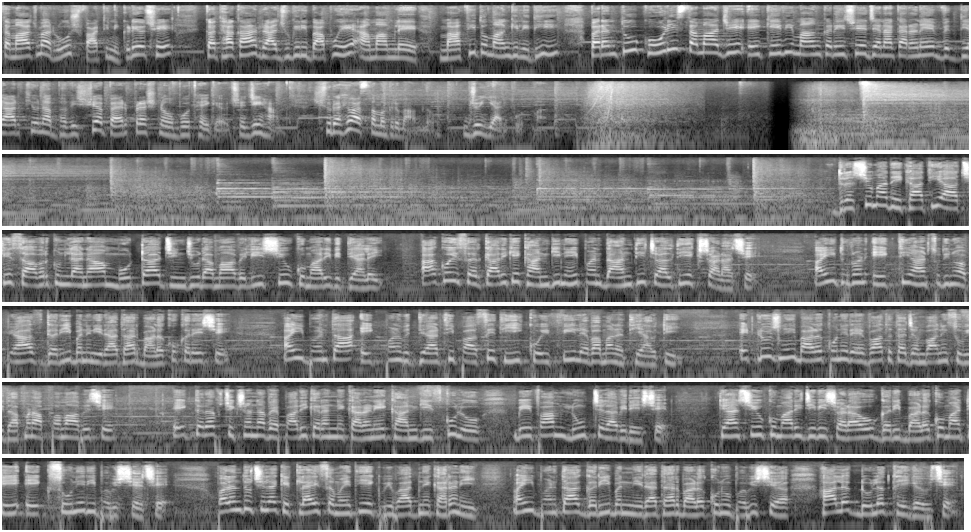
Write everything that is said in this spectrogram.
સમાજમાં રોષ ફાટી નીકળ્યો છે. કથાકાર રાજુગીરી બાપુએ આ મામલે માફી તો માંગી લીધી, પરંતુ કોળી સમાજે એક એવી માંગ કરી છે જેના કારણે વિદ્યાર્થીઓના ભવિષ્ય પર પ્રશ્ન ઊભો થઈ ગયો છે. જી હા, શું રહ્યો આ સમગ્ર મામલો? જોઈએ આ રિપોર્ટમાં. દ્રશ્યોમાં દેખાતી આ છે સાવરકુંડલાના મોટા ઝીંઝુડામાં આવેલી શિવકુમારી વિદ્યાલય. આ કોઈ સરકારી કે ખાનગી નહીં, પણ દાનથી ચાલતી એક શાળા છે. અહીં ધોરણ એકથી આઠ સુધીનો અભ્યાસ ગરીબ અને નિરાધાર બાળકો કરે છે. અહીં ભણતા એક પણ વિદ્યાર્થી પાસેથી કોઈ ફી લેવામાં નથી આવતી. એટલું જ નહીં, બાળકોને રહેવા તથા જમવાની સુવિધા પણ આપવામાં આવે છે. એક તરફ શિક્ષણના વેપારીકરણને કારણે ખાનગી સ્કૂલો બેફામ લૂંટ ચલાવી રહી છે. ત્યાં શિવકુમારી જેવી શાળાઓ ગરીબ બાળકો માટે એક સોનેરી ભવિષ્ય છે. પરંતુ છેલ્લા કેટલાય સમયથી એક વિવાદને કારણે અહીં ભણતા ગરીબ અને નિરાધાર બાળકોનું ભવિષ્ય હાલક ડોલક થઈ ગયું છે.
